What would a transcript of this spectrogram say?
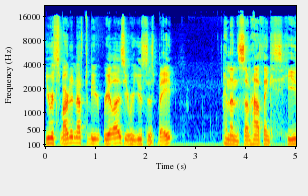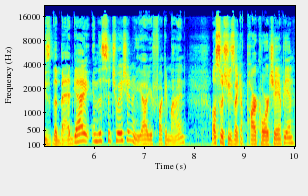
you were smart enough to be realize you were used as bait and then somehow think he's the bad guy in this situation are you out of your fucking mind? Also she's like a parkour champion.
